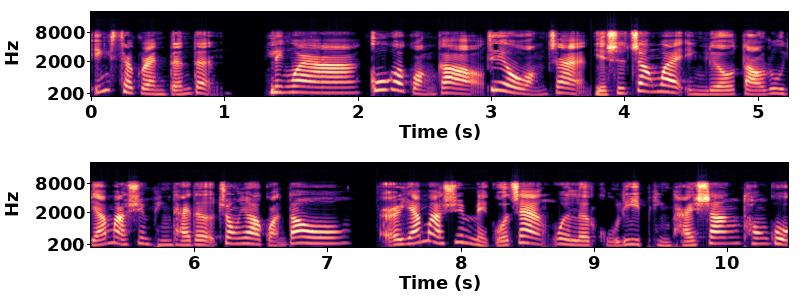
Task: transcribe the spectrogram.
Instagram 等等。另外啊，Google 广告、Deal 网站也是站外引流导入亚马逊平台的重要管道哦。而亚马逊美国站为了鼓励品牌商通过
